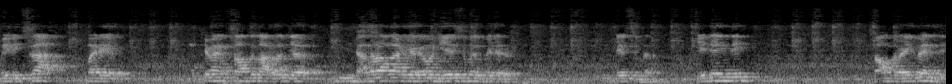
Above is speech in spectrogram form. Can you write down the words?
మీరు ఇచ్చిన మరి ముఖ్యమైన సంవత్సరం ఆ రోజు చంద్రబాబు నాయుడు గారు ఏమో డిఎస్సీ మీద పెట్టారు. డిఎస్సీ మీద. ఏదైంది? సంవత్సరం అయిపోయింది.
